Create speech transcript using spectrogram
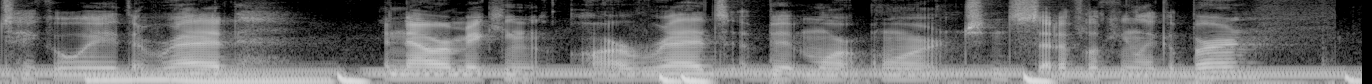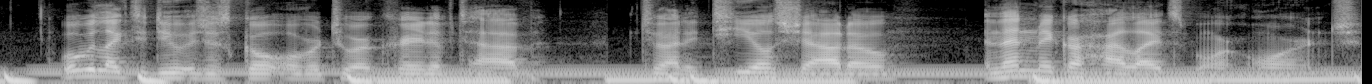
Take away the red. And now we're making our reds a bit more orange instead of looking like a burn. What we like to do is just go over to our creative tab to add a teal shadow and then make our highlights more orange.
